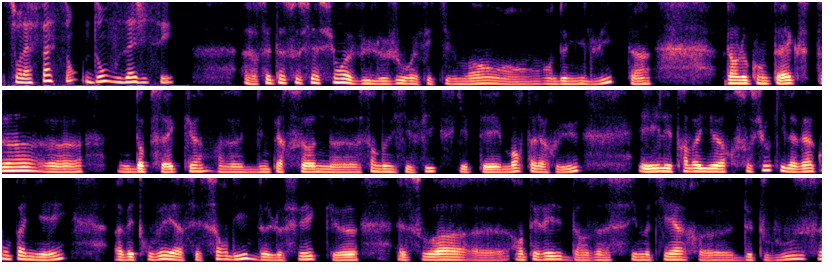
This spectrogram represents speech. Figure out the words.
sur la façon dont vous agissez? Alors, cette association a vu le jour effectivement en, 2008 hein, dans le contexte euh, d'obsèques euh, d'une personne euh, sans domicile fixe qui était morte à la rue et les travailleurs sociaux qui l'avaient accompagnée avaient trouvé assez sordide le fait qu'elle soit enterrée dans un cimetière de Toulouse,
